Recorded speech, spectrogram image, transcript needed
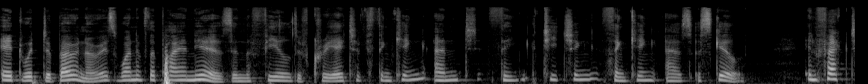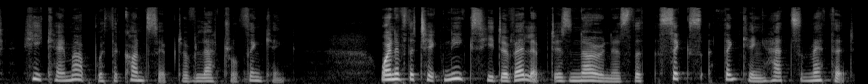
Edward de Bono is one of the pioneers in the field of creative thinking and think, teaching thinking as a skill. In fact, he came up with the concept of lateral thinking. One of the techniques he developed is known as the six thinking hats method.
